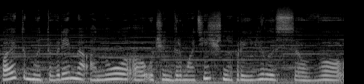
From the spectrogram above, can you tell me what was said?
Поэтому это время оно очень драматично проявилось в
